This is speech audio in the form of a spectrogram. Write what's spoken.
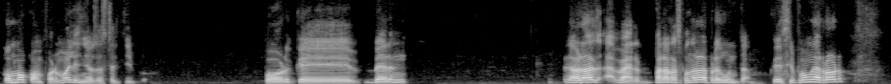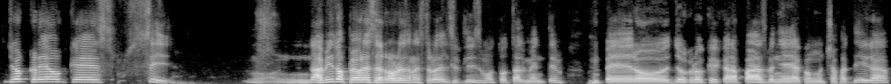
cómo conformó líneas de este tipo porque ver, la verdad, a ver, para responder a la pregunta, que si fue un error, yo creo que es sí. Mm, ha habido peores errores en la historia del ciclismo, totalmente, pero yo creo que Carapaz venía ya con mucha fatiga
